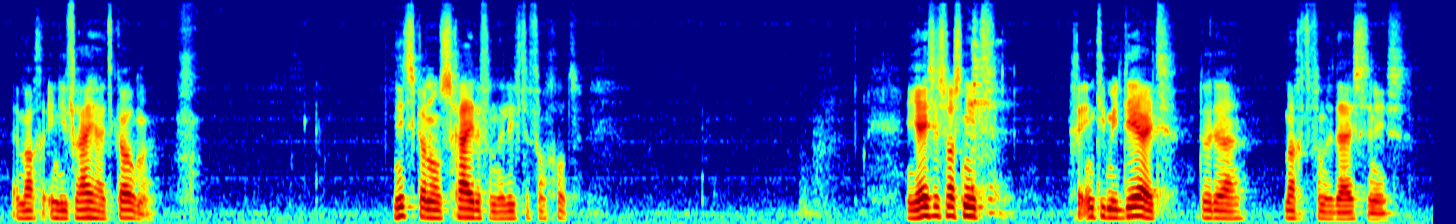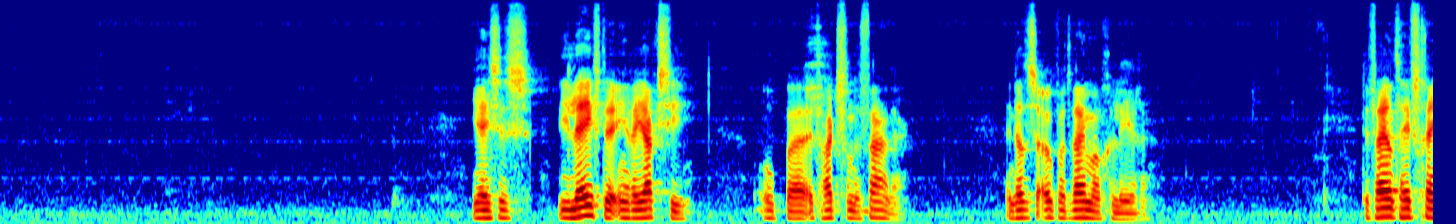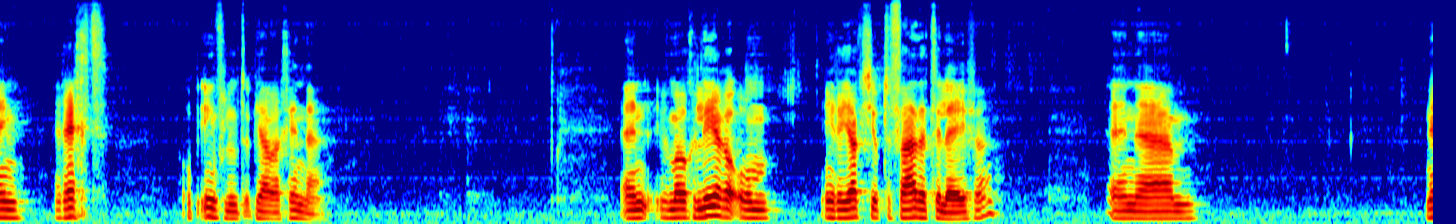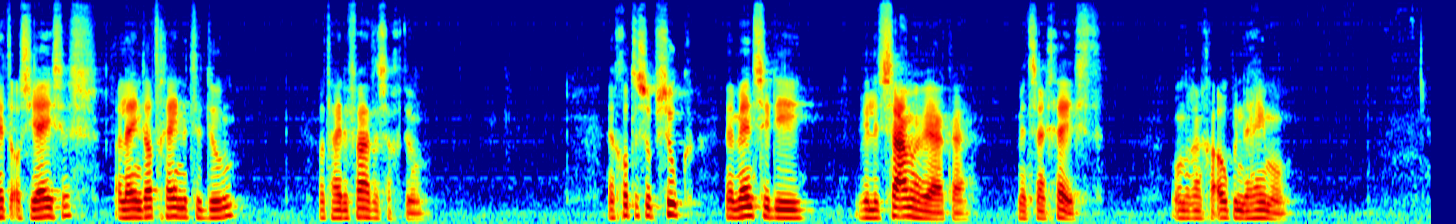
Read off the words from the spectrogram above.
En mag in die vrijheid komen. Niets kan ons scheiden van de liefde van God. Jezus was niet geïntimideerd door de macht van de duisternis. Jezus die leefde in reactie op uh, het hart van de Vader. En dat is ook wat wij mogen leren. De vijand heeft geen recht op invloed op jouw agenda. En we mogen leren om in reactie op de Vader te leven. En uh, net als Jezus, alleen datgene te doen wat hij de Vader zag doen. En God is op zoek naar mensen die willen samenwerken met zijn geest onder een geopende hemel.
